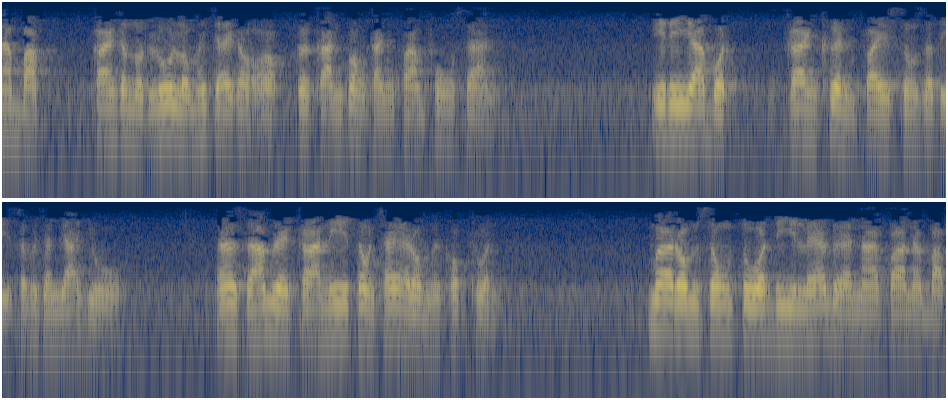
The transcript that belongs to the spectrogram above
นาบับ การกำหนดรู้ลมให้ใจเขาออกเพื่อการป้องกันความฟุ้งซ่าน อิริยาบถการเคลื่อนไปทรงสติสัมปชัญญะอยู่ ทั้งสามรายการนี้ต้องใช้อารมณ์ให้ครบถ้วน เมื่ออารมณ์ทรงตัวดีแล้วด้วยอนาปานาบับ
